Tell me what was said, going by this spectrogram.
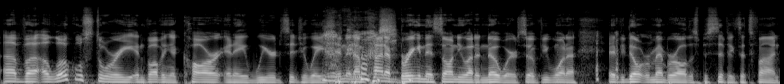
of uh, a local story involving a car in a weird situation, and I'm kind of bringing this on you out of nowhere. So if you want to, if you don't remember all the specifics, that's fine.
